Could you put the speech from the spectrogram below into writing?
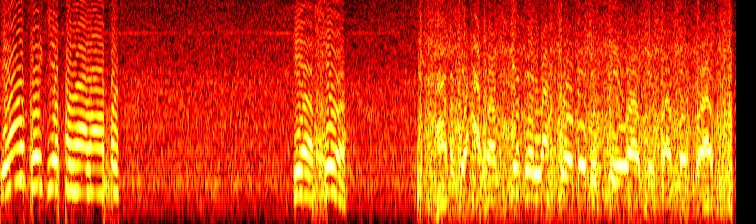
Yeah, I'll take you up on that offer. Yeah, sure. And if happy, I'm left to uh, just on this side.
